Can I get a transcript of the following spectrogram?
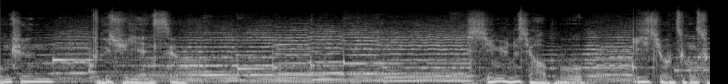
风筝褪去颜色，行人的脚步依旧匆匆，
